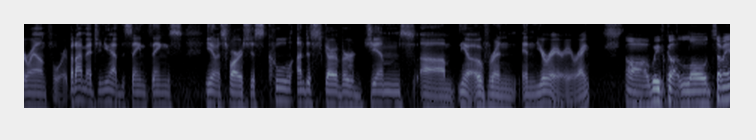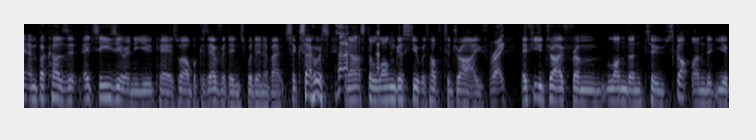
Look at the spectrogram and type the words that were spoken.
around for it. But I imagine you have the same things, you know, as far as just cool undiscovered gems, um, you know, over in in your area, right? Oh, we've got loads. I mean, and because it, it's easier in the UK as well, because everything's within about six hours. You know, that's the longest you would have to drive. Right. If you drive from London to Scotland, you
